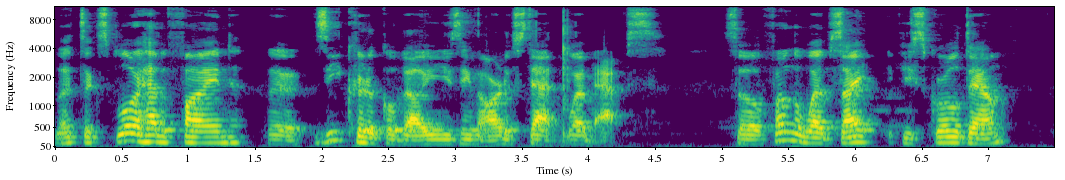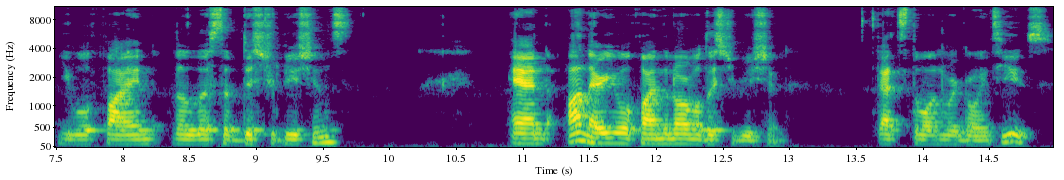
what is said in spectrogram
Let's explore how to find the z-critical value using the Art of Stat web apps. So from the website, if you scroll down, you will find the list of distributions. And on there, you will find the normal distribution. That's the one we're going to use.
